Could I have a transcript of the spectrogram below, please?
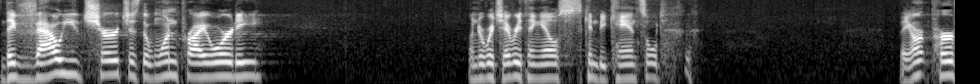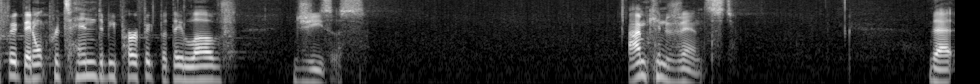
They value church as the one priority under which everything else can be canceled. they aren't perfect, they don't pretend to be perfect, but they love Jesus. I'm convinced that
